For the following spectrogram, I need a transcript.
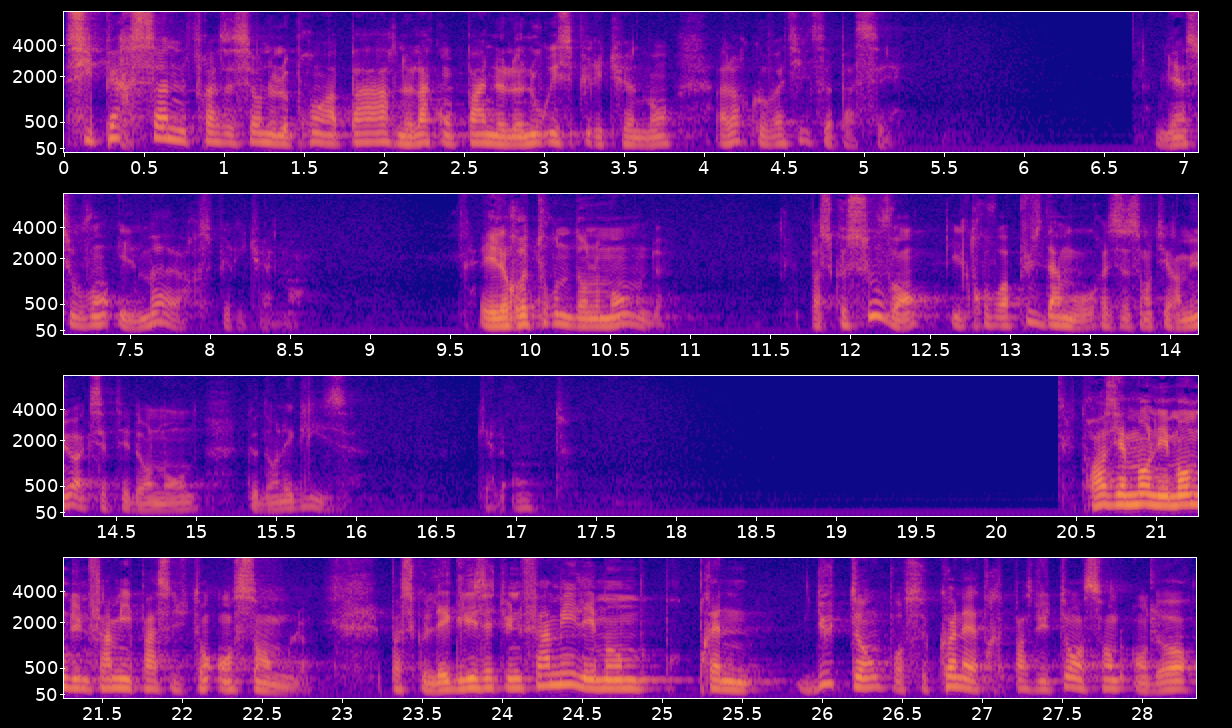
si personne, frères et sœurs, ne le prend à part, ne l'accompagne, ne le nourrit spirituellement, alors que va-t-il se passer? Bien souvent, il meurt spirituellement. Et il retourne dans le monde. Parce que souvent, il trouvera plus d'amour et se sentira mieux accepté dans le monde que dans l'Église. Quelle honte. Troisièmement, les membres d'une famille passent du temps ensemble. Parce que l'Église est une famille, les membres prennent du temps pour se connaître, passent du temps ensemble en dehors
